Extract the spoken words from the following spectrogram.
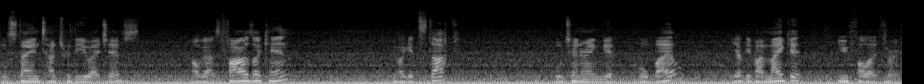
We'll stay in touch with the UHFs. I'll go as far as I can. If I get stuck, we'll turn around and get we'll bail. Yep. If I make it, you follow through.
